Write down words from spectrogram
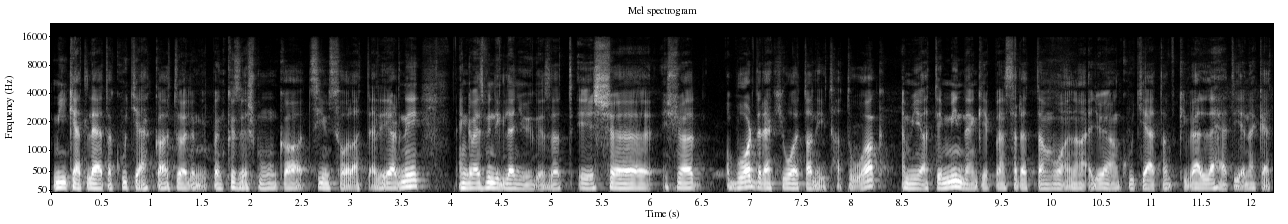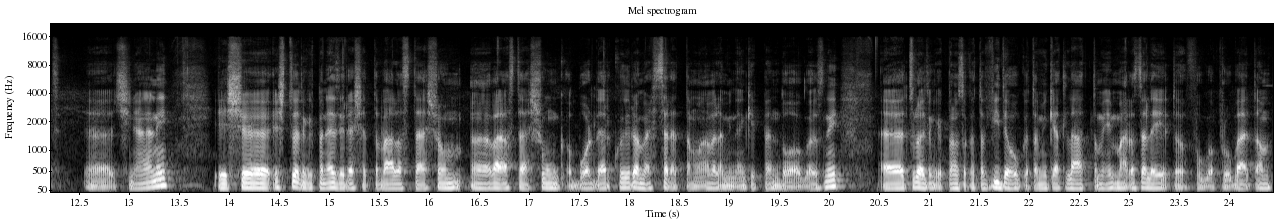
miket lehet a kutyákkal tulajdonképpen közös munka címszó alatt elérni, engem ez mindig lenyűgözött. És, és a borderek jól taníthatóak, emiatt én mindenképpen szerettem volna egy olyan kutyát, akivel lehet ilyeneket csinálni és, és tulajdonképpen ezért esett a választásom, választásunk a Border collie mert szerettem volna vele mindenképpen dolgozni. Tulajdonképpen azokat a videókat, amiket láttam, én már az elejétől fogva próbáltam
